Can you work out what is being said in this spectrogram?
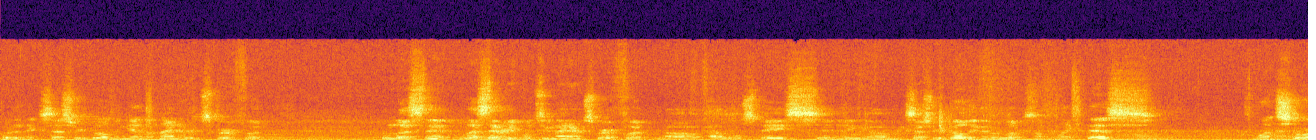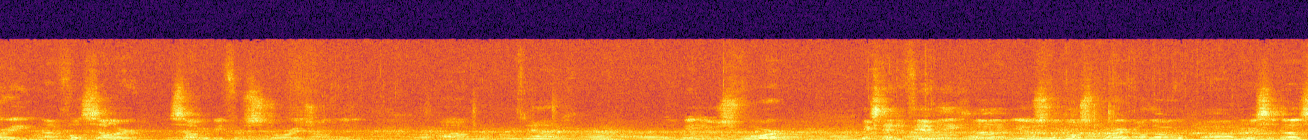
put an accessory building in, a 900 square foot, less than, less than or equal to 900 square foot uh, habitable space in a um, accessory building that would look something like this. One story, uh, full cellar, the cellar would be for storage only. Um, and It would be used for extended family uh, use for the most part, although uh, Marissa does,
